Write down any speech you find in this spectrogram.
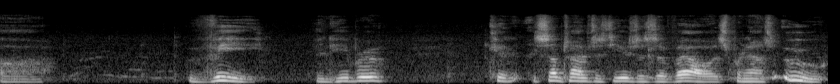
uh, V in Hebrew can sometimes it's used as a vowel. It's pronounced oo.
